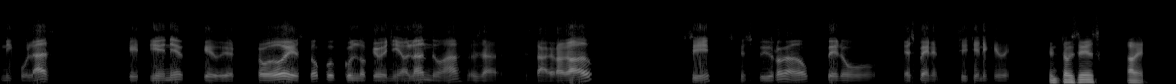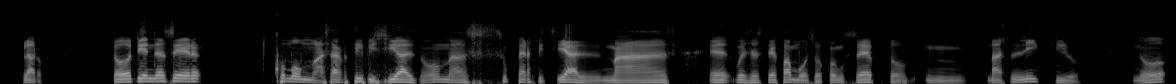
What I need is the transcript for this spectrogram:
Nicolás, ¿qué tiene que ver todo esto con, con lo que venía hablando? ¿ah? O sea, ¿está drogado? Sí, estoy drogado, pero esperen, sí tiene que ver. Entonces, a ver, claro, todo tiende a ser como más artificial, ¿no? Más superficial, más, eh, pues este famoso concepto, mm, más líquido, ¿no?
